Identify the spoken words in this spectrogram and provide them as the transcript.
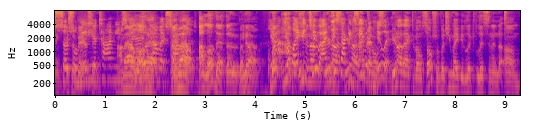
embarrassing. It's social media embarrassing. time you I'm spend, out on that. how much I'm time. out. I love that though. I'm you know, out. Yeah, I like it even too. though At you're least I can see what I'm on- doing. You're not active on social, but you may be look, listening to um,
